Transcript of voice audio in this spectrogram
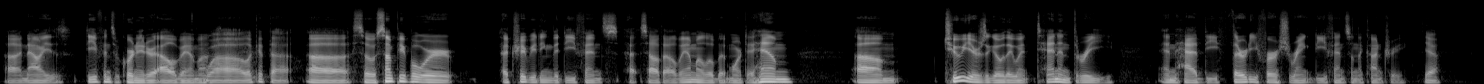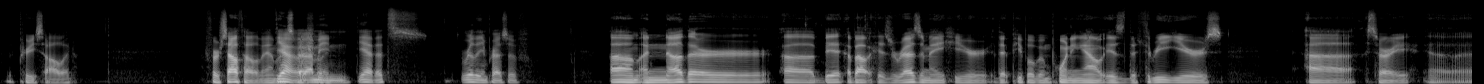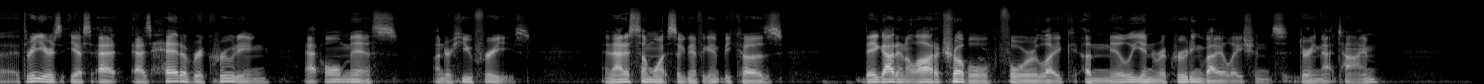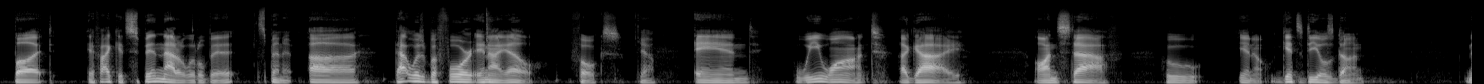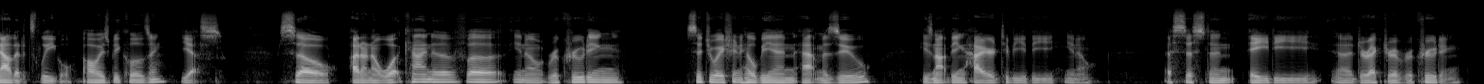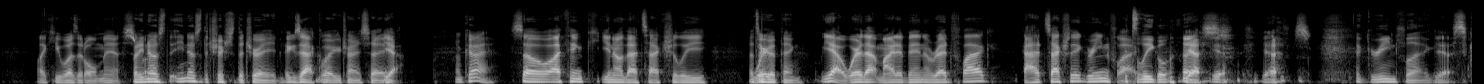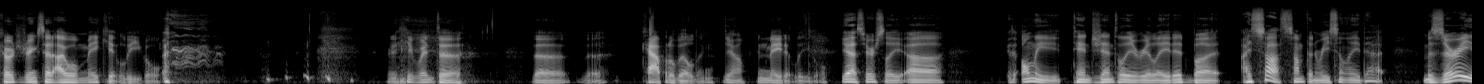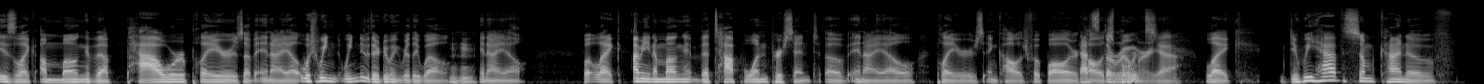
Uh, now he's defensive coordinator at Alabama. Wow, look at that. Uh, so some people were attributing the defense at South Alabama a little bit more to him. Um, two years ago, they went 10 and 3 and had the 31st ranked defense in the country. Yeah. Pretty solid. For South Alabama. Yeah, especially. I mean, yeah, that's really impressive. Um, another uh, bit about his resume here that people have been pointing out is the three years, uh, sorry, uh, three years, yes, at as head of recruiting at Ole Miss under Hugh Freeze, and that is somewhat significant because they got in a lot of trouble for like a million recruiting violations during that time. But if I could spin that a little bit, Spin it. uh, that was before NIL, folks Yeah. and we want a guy on staff who you know gets deals done now that it's legal Always be closing. yes so i don't know what kind of uh, you know recruiting situation he'll be in at mizzou he's not being hired to be the you know assistant ad uh, director of recruiting like he was at Ole Miss But he knows the, he knows the tricks of the trade. Exactly. What you're trying to say. yeah Okay. so i think you know that's actually That's where- a good thing. yeah, where that might have been a red flag, it's actually a green flag. It's legal. Yes. Yeah. Yes. A green flag. Yes. Coach Drink said, I will make it legal. he went to the the Capitol building Yeah. and made it legal. Yeah, seriously. Uh, only tangentially related, but I saw something recently that Missouri is like among the power players of NIL, which we we knew they're doing really well Mm-hmm. NIL. But like, I mean, among the top one percent of NIL players in college football or That's college the sports, rumor, yeah. Like, do we have some kind of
